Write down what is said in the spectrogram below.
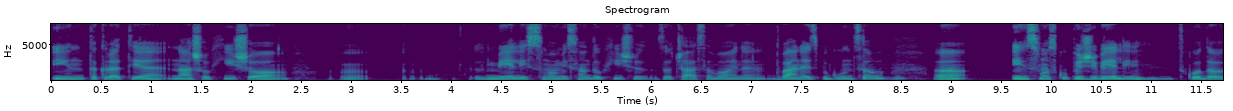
in takrat je našo hišo. Uh, Imeli smo, mislim, da v hiši za časa vojne 12 beguncev. Uh -huh. In smo skupaj živeli. Tako da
